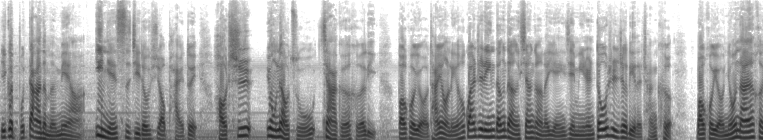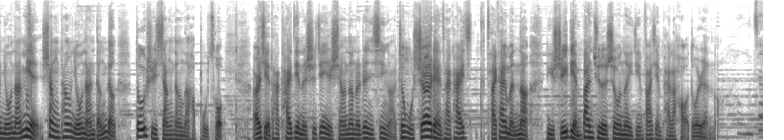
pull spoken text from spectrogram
一个不大的门面啊，一年四季都需要排队，好吃，用料足，价格合理。包括有谭咏麟和关之琳等等香港的演艺界名人都是这里的常客，包括有牛腩和牛腩面、上汤牛腩等等，都是相当的不错。而且他开店的时间也是相当的任性啊，中午十二点才开才开门呢。你十一点半去的时候呢，已经发现排了好多人了。在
